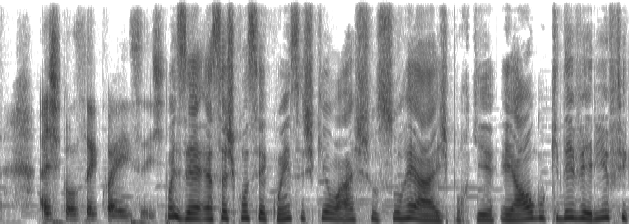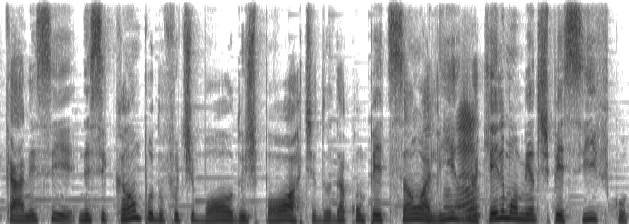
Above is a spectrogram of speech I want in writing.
as consequências. Pois é, essas consequências que eu acho surreais, porque é algo que deveria ficar nesse, nesse campo do futebol, do esporte, do, da competição ali, uhum. naquele momento específico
